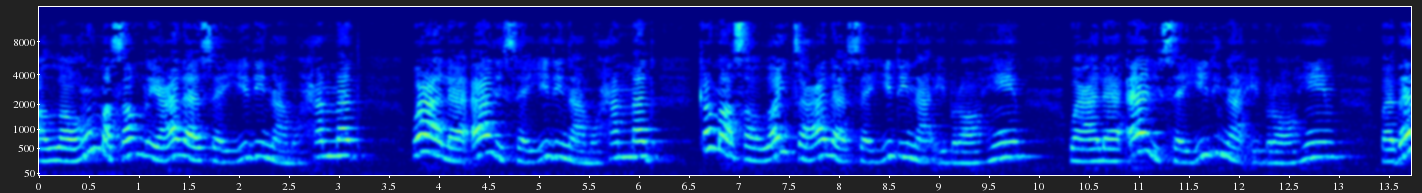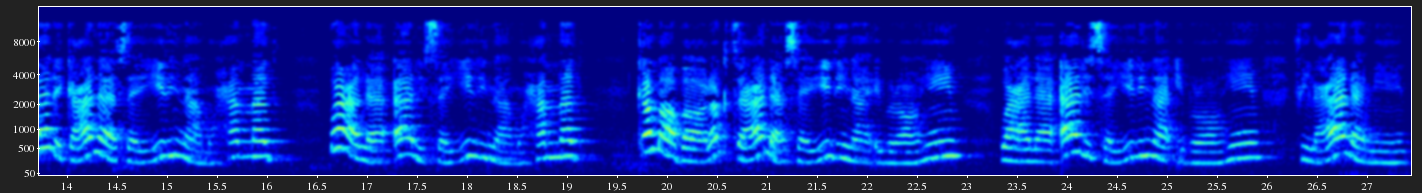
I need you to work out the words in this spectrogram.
اللهم صل على سيدنا محمد وعلى آل سيدنا محمد كما صليت على سيدنا إبراهيم وعلى آل سيدنا إبراهيم وبارك على سيدنا محمد وعلى آل سيدنا محمد كما باركت على سيدنا إبراهيم وعلى آل سيدنا إبراهيم في العالمين.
